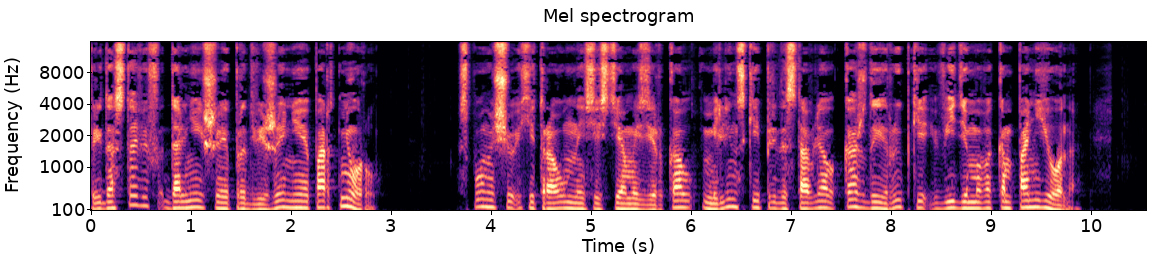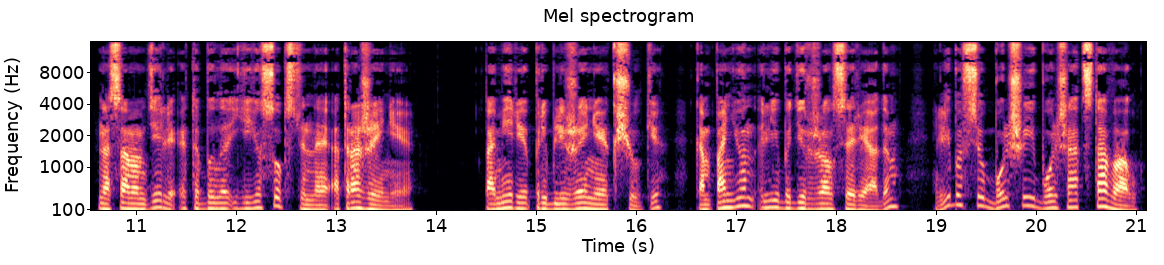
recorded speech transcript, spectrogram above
предоставив дальнейшее продвижение партнеру. С помощью хитроумной системы зеркал Милинский предоставлял каждой рыбке видимого компаньона. На самом деле это было ее собственное отражение. По мере приближения к щуке компаньон либо держался рядом, либо все больше и больше отставал.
